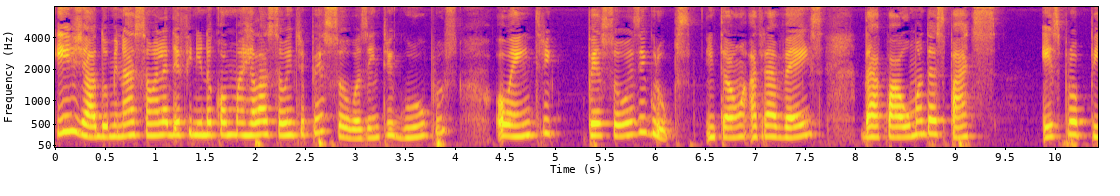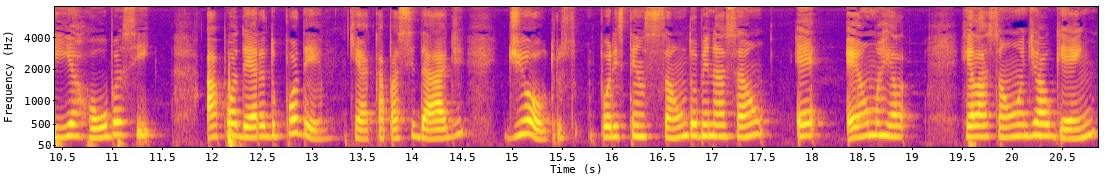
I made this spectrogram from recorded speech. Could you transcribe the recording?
E já a dominação ela é definida como uma relação entre pessoas, entre grupos ou entre pessoas e grupos. Então, através da qual uma das partes expropria, rouba-se, apodera do poder, que é a capacidade de outros. Por extensão, dominação é, é uma relação onde alguém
